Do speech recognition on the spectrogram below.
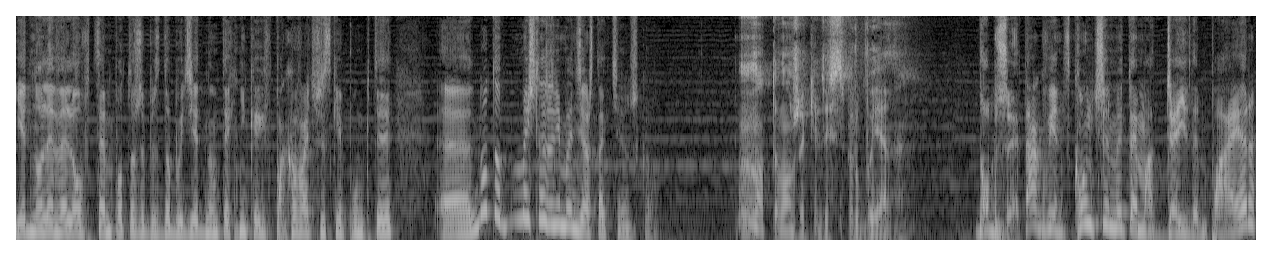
jednolevelowcem po to, żeby zdobyć jedną technikę i wpakować wszystkie punkty, e, no to myślę, że nie będzie aż tak ciężko. No to może kiedyś spróbujemy. Dobrze, tak więc kończymy temat Jade Empire.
